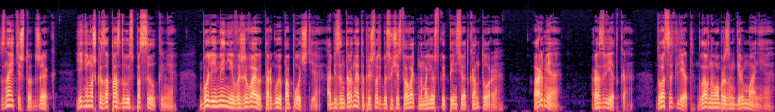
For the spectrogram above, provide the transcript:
Знаете что, Джек, я немножко запаздываю с посылками. Более-менее выживаю, торгую по почте, а без интернета пришлось бы существовать на майорскую пенсию от конторы. Армия? Разведка. 20 лет, главным образом Германия.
